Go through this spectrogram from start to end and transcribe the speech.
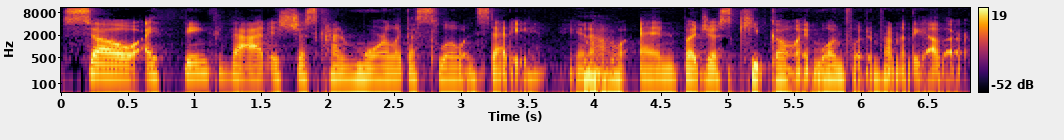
so I think that it's just kind of more like a slow and steady, you know, and but just keep going one foot in front of the other.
